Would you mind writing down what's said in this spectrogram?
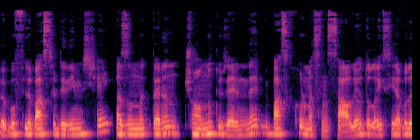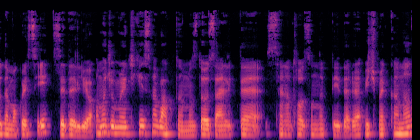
ve bu filibuster dediğimiz şey azınlıkların çoğunluk üzerinde bir baskı kurmasını sağlıyor. Dolayısıyla bu da demokrasiyi zedeliyor. Ama Cumhuriyetçi kesime baktığımızda özellikle Senato azınlık lideri Mitch McConnell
